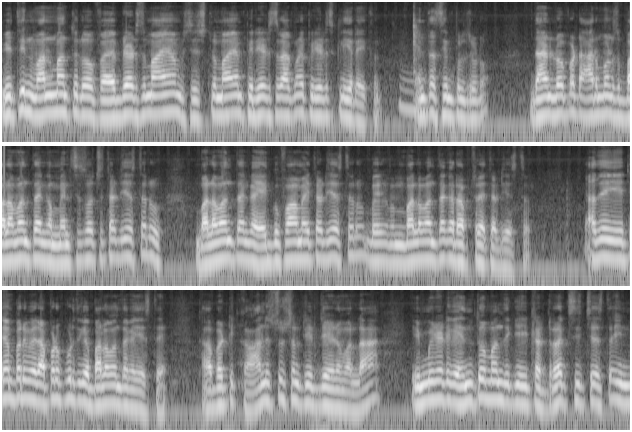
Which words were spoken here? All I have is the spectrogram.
విత్ ఇన్ వన్ మంత్లో ఫైబ్రాయిడ్స్ మాయం సిస్టులు మాయం పీరియడ్స్ రాకుండా పీరియడ్స్ క్లియర్ అవుతుంది ఎంత సింపుల్ చూడు. దాని లోపల హార్మోన్స్ బలవంతంగా మెన్సెస్ వచ్చేటట్టు చేస్తారు. బలవంతంగా ఎగ్ ఫామ్ అవుతాడు చేస్తారు. బలవంతంగా రప్చర్ అవుతాడు చేస్తారు. అది టెంపరీ అప్పుడు పూర్తిగా బలవంతంగా చేస్తే. కాబట్టి కాన్స్టిట్యూషన్ ట్రీట్ చేయడం వల్ల ఇమ్మీడియట్గా ఎంతోమందికి ఇట్లా డ్రగ్స్ ఇచ్చేస్తే ఇన్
